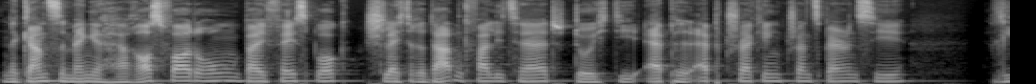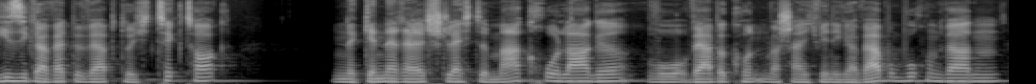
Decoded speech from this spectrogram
eine ganze Menge Herausforderungen bei Facebook, schlechtere Datenqualität durch die Apple App Tracking Transparency, riesiger Wettbewerb durch TikTok, eine generell schlechte Makrolage, wo Werbekunden wahrscheinlich weniger Werbung buchen werden,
